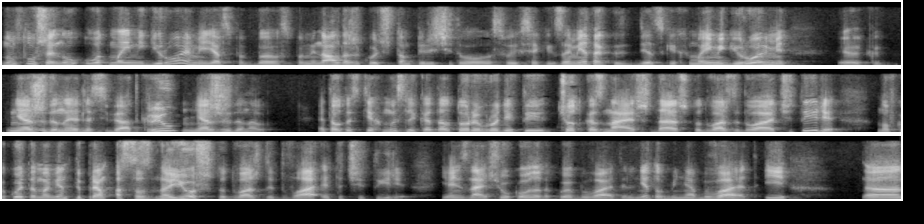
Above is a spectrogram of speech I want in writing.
Ну, слушай, ну вот моими героями, я вспоминал, даже кое-что там пересчитывал своих всяких заметок детских, моими героями неожиданно я для себя открыл, неожиданно. Это вот из тех мыслей, когда, которые вроде ты четко знаешь, да, что дважды два четыре, но в какой-то момент ты прям осознаешь, что дважды два это четыре. Я не знаю, еще у кого-то такое бывает или нет, у меня бывает. И э,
